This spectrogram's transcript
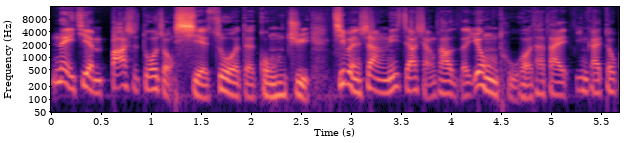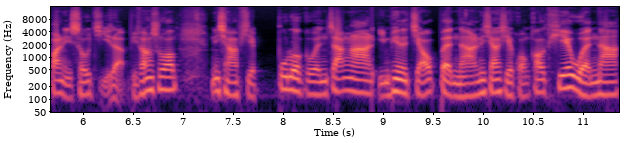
内建八十多种写作的工具，基本上你只要想到的用途哦，它在应该都帮你收集了。比方说你想要写部落格文章啊、影片的脚本啊，你想写广告贴文啊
